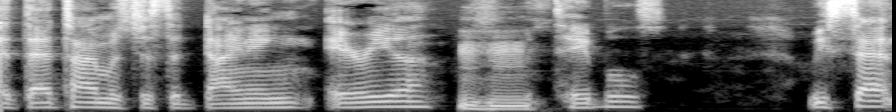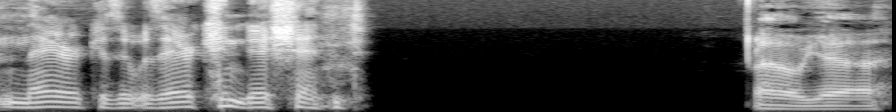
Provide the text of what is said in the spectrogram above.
at that time was just a dining area Mhm. with tables. We sat in there because it was air conditioned, Oh yeah.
